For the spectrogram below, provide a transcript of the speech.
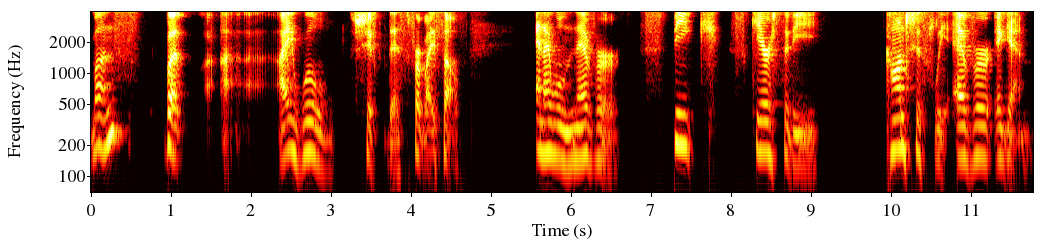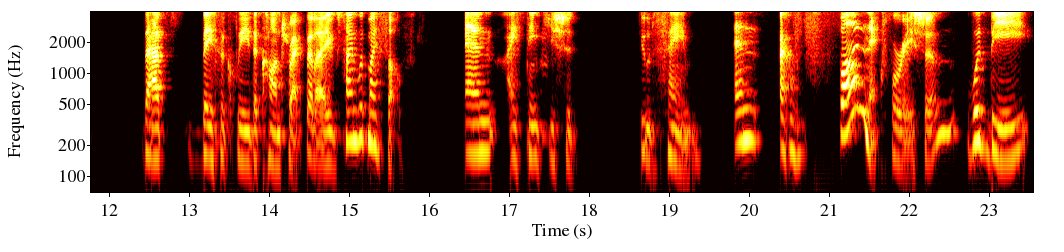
months but I, I will shift this for myself. And I will never speak scarcity consciously ever again. That's basically the contract that I've signed with myself. And I think you should do the same. And a fun exploration would be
